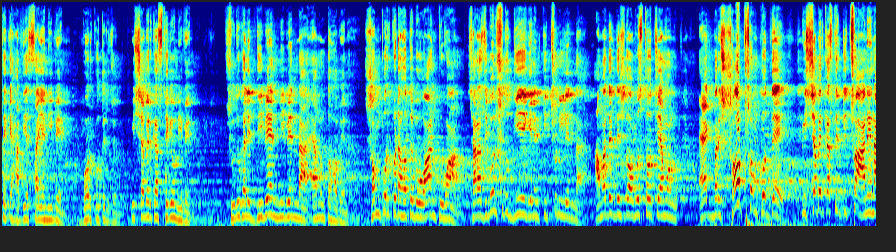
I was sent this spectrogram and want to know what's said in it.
থেকে হাদিয়া সাইয়া নিবেন, বরকতের জন্য। পিসাবের কাছ থেকেও নিবেন। শুধু খালি দিবেন, নিবেন না, এমন তো হবে না। সম্পর্কটা হতে হবে ওয়ান টু ওয়ান সারা জীবন শুধু দিয়ে গেলেন, কিচ্ছু নিলেন না। আমাদের দেশে তো অবস্থা হচ্ছে এমন, একবারে সব সম্পদ দেয় পীর সাহেবের কাছ থেকে কিচ্ছু আনে না,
